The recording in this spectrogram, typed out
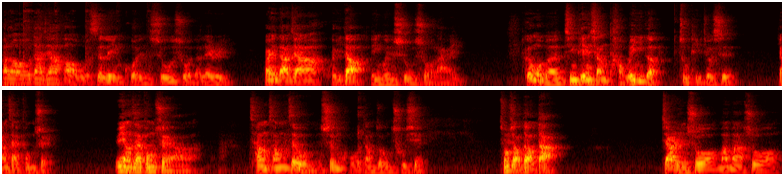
Hello，大家好，我是灵魂事务所的 Larry，欢迎大家回到灵魂事务所来，跟我们今天想讨论一个主题，就是阳宅风水。因为阳宅风水啊，常常在我们生活当中出现，从小到大，家人说，妈妈说，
